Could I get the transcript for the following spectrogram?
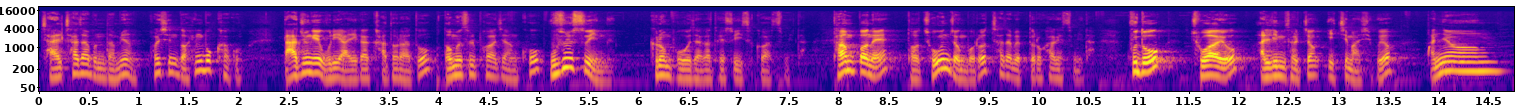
잘 찾아본다면 훨씬 더 행복하고 나중에 우리 아이가 가더라도 너무 슬퍼하지 않고 웃을 수 있는 그런 보호자가 될 수 있을 것 같습니다. 다음번에 더 좋은 정보로 찾아뵙도록 하겠습니다. 구독, 좋아요, 알림 설정 잊지 마시고요. 안녕.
